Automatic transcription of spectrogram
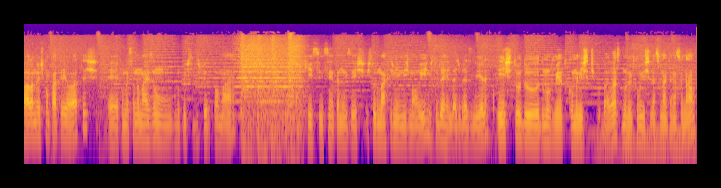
Fala, meus compatriotas. É, começando mais um grupo de estudos Pedro Pomar, que se senta nos eixos estudo marxismo, leninismo, maoísmo, estudo da realidade brasileira e estudo do movimento comunista, tipo balanço, do movimento comunista nacional e internacional.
